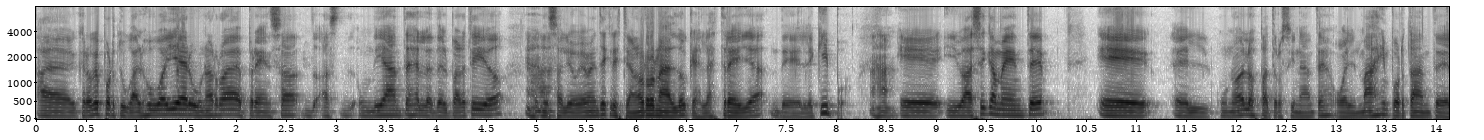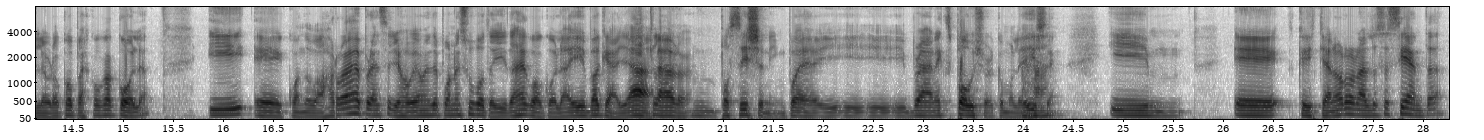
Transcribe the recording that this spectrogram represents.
ah, creo que Portugal jugó ayer una rueda de prensa un día antes del, del partido, Ajá. donde salió obviamente Cristiano Ronaldo, que es la estrella del equipo. Eh, y básicamente, eh, el- uno de los patrocinantes, o el más importante de la Eurocopa, es Coca-Cola. Y eh, cuando vas a ruedas de prensa, ellos obviamente ponen sus botellitas de Coca-Cola ahí para que haya Claro. positioning, pues, y, y- y- y brand exposure, como le Ajá. dicen. Y mm, eh, Cristiano Ronaldo se sienta,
